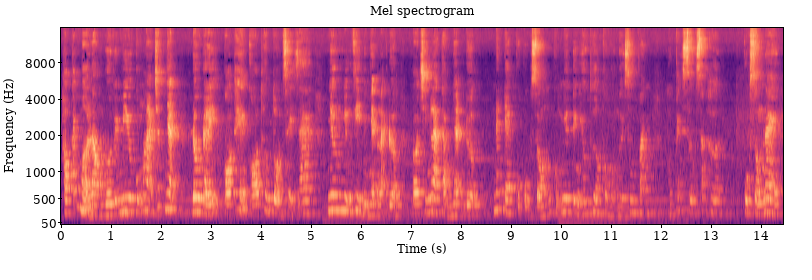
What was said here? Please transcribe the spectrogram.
học cách mở lòng đối với Miu cũng là chấp nhận, đâu đấy có thể có thương tổn xảy ra, nhưng những gì mình nhận lại được, đó chính là cảm nhận được nét đẹp của cuộc sống cũng như tình yêu thương của mọi người xung quanh một cách sâu sắc hơn. Cuộc sống này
